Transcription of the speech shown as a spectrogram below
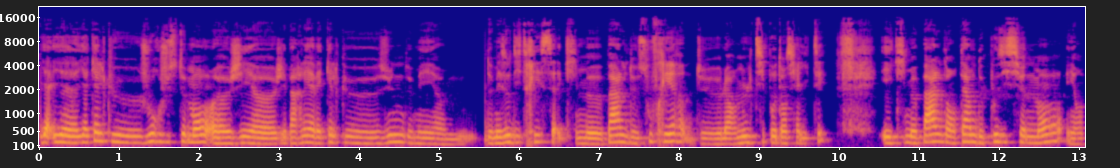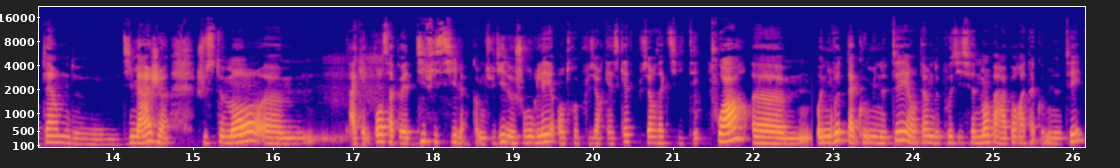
Il y, a, quelques jours justement, euh, j'ai euh, j'ai parlé avec quelques-unes de mes, euh, de mes auditrices qui me parlent de souffrir de leur multipotentialité et qui me parlent en termes de positionnement et en termes de- d'image, justement, à quel point ça peut être difficile, comme tu dis, de jongler entre plusieurs casquettes, plusieurs activités. Toi, euh, au niveau de ta communauté et en termes de positionnement par rapport à ta communauté,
